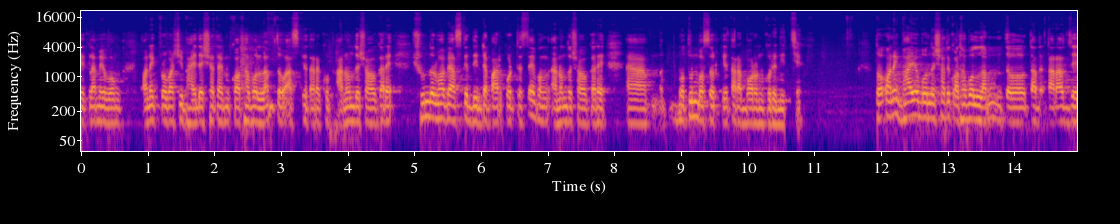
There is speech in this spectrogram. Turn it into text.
দেখলাম এবং অনেক প্রবাসী ভাইদের সাথে আমি কথা বললাম। তো আজকে তারা খুব আনন্দ সহকারে সুন্দরভাবে আজকের দিনটা পার করতেছে এবং আনন্দ সহকারে নতুন বছরকে তারা বরণ করে নিচ্ছে। তো অনেক ভাই ও বোনদের সাথে কথা বললাম, তো তারা যে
